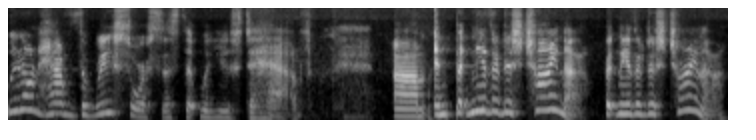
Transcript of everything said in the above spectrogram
we don't have the resources that we used to have. Um, and but neither does China. But neither does China.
